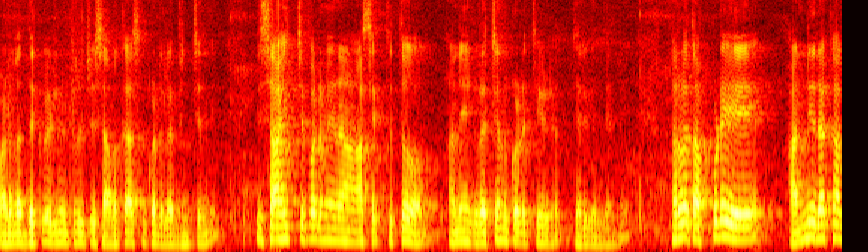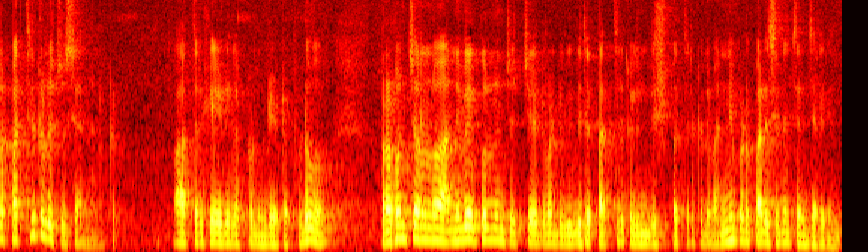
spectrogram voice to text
వాళ్ళ వద్దకు వెళ్ళి ఇంటర్వ్యూ చేసే అవకాశం కూడా లభించింది. ఈ సాహిత్యపరమైన ఆసక్తితో అనేక రచనలు కూడా చేయడం జరిగిందండి. తర్వాత అప్పుడే అన్ని రకాల పత్రికలు చూశాను నేను అక్కడ. పాత్రికేయుడిగా అక్కడ ఉండేటప్పుడు ప్రపంచంలో అన్ని వైపుల నుంచి వచ్చేటువంటి వివిధ పత్రికలు ఇంగ్లీష్ పత్రికలు ఇవన్నీ కూడా పరిశీలించడం జరిగింది.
